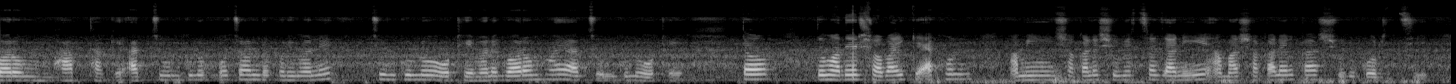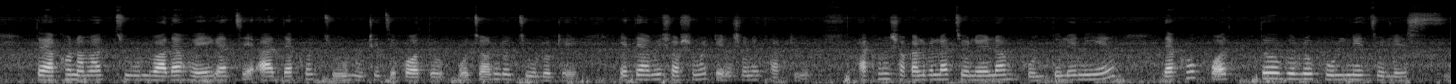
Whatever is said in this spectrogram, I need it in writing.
গরম ভাব থাকে। আর চুলগুলো প্রচণ্ড পরিমাণে চুলগুলো ওঠে মানে গরম হয় আর চুলগুলো ওঠে। তো তোমাদের সবাইকে এখন আমি সকালের শুভেচ্ছা জানিয়ে আমার সকালের কাজ শুরু করছি। তো এখন আমার চুল বাঁধা হয়ে গেছে আর দেখো চুল উঠেছে কত, প্রচণ্ড চুল ওঠে। এতে আমি সবসময় টেনশনে থাকি। এখন সকালবেলা চলে এলাম ফুল তুলে নিয়ে। দেখো কতগুলো ফুল নিয়ে চলে এসেছি।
